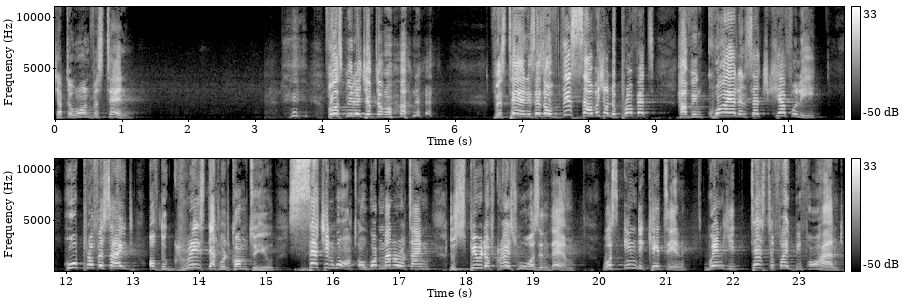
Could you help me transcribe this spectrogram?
chapter 1, verse 10. First Peter chapter 1, verse 10, it says, Of this salvation the prophets have inquired and searched carefully who prophesied of the grace that would come to you, searching what or what manner of time the Spirit of Christ who was in them was indicating when he testified beforehand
